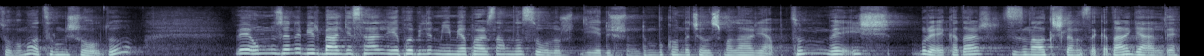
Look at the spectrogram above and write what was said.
tohumu atılmış oldu. Ve onun üzerine bir belgesel yapabilir miyim, yaparsam nasıl olur diye düşündüm. Bu konuda çalışmalar yaptım ve iş buraya kadar, sizin alkışlarınıza kadar geldi.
